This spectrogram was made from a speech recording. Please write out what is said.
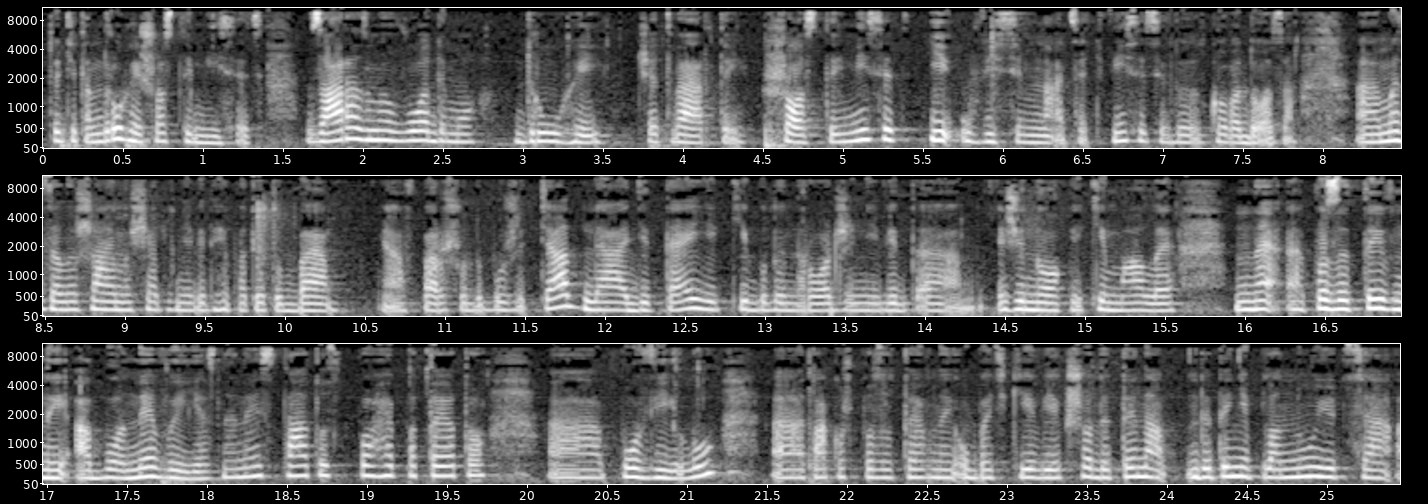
тоді там другий, шостий місяць. Зараз ми вводимо другий, четвертий, шостий місяць і у 18 місяців додаткова доза. Е, Ми залишаємо щеплення від гепатиту Б в першу добу життя для дітей, які були народжені від е, жінок, які мали не е, позитивний або невияснений статус по гепатиту, е, по ВІЛу, е, також позитивний у батьків. Якщо дитина дитині плануються е,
